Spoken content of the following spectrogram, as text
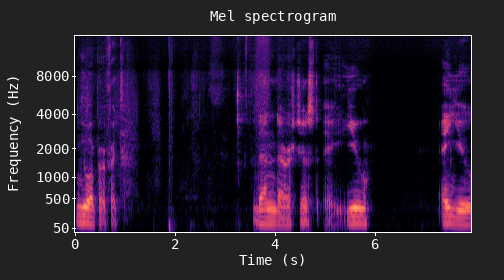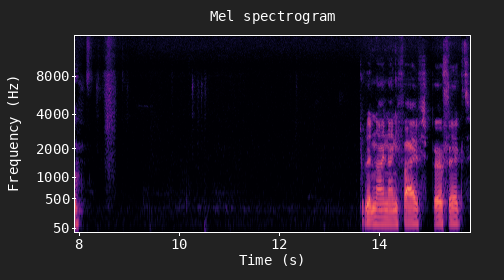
You are perfect. Then there is just a U, a U, to the 995 is perfect.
